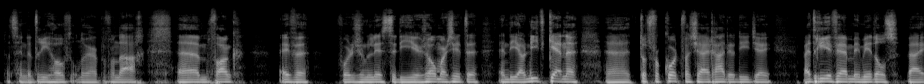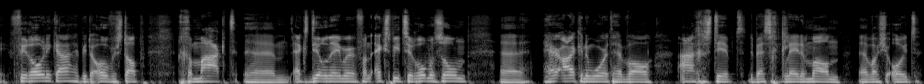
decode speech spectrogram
Dat zijn de drie hoofdonderwerpen vandaag. Um, Frank, even voor de journalisten die hier zomaar zitten en die jou niet kennen. Uh, tot voor kort was jij radio-dj bij 3FM, inmiddels bij Veronica. Heb je de overstap gemaakt. Um, Ex-deelnemer van Expeditie Robinson. Uh, Icon Award hebben we al aangestipt. De best geklede man uh, was je ooit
